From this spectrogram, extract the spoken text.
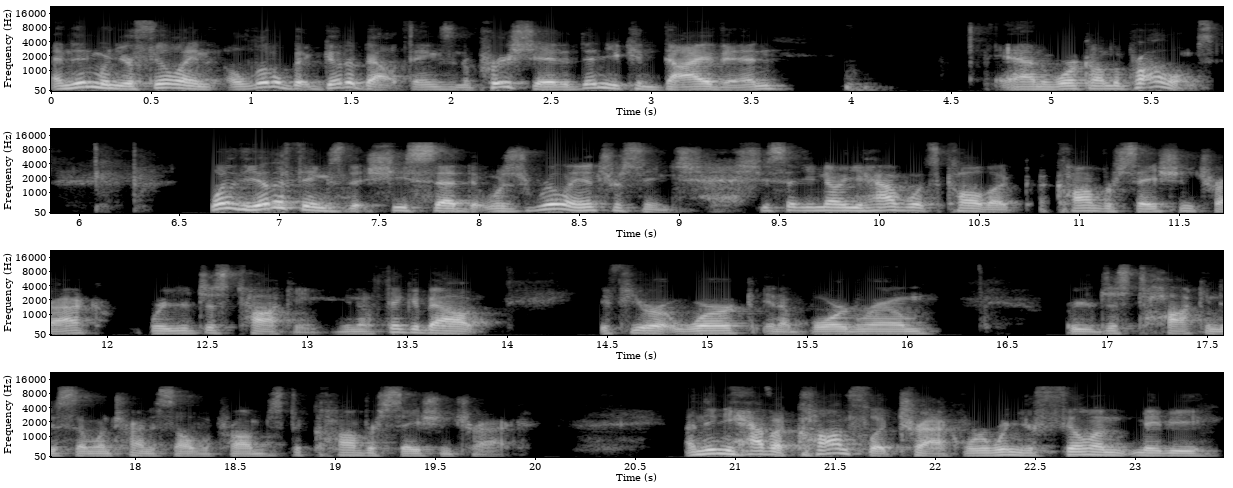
And then when you're feeling a little bit good about things and appreciated, then you can dive in and work on the problems. One of the other things that she said that was really interesting, she said, you know, you have what's called a, a conversation track where you're just talking. You know, think about if you're at work in a boardroom or you're just talking to someone trying to solve a problem, just a conversation track. And then you have a conflict track where when you're feeling maybe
